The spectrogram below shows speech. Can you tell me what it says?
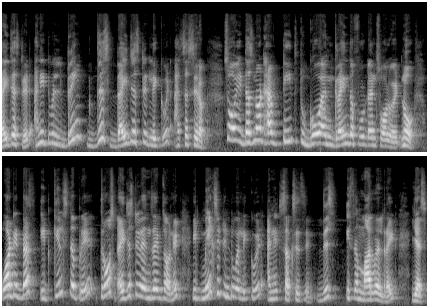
digested and it will drink this digested liquid as a syrup so it does not have teeth to go and grind the food and swallow it. No, what it does, it kills the prey, throws digestive enzymes on it, it makes it into a liquid and it sucks it in. This is a marvel, right? Yes,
